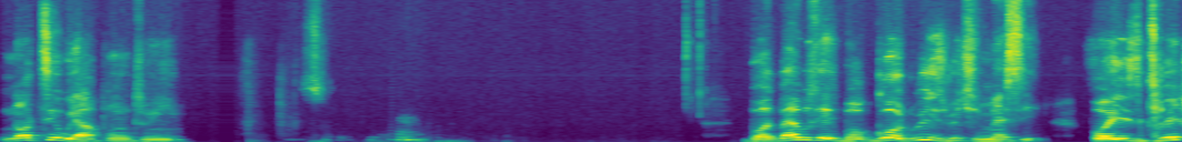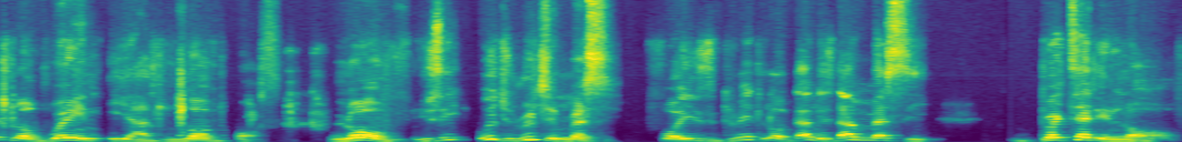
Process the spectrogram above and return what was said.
nothing will happen to him. But Bible says, but God, who is rich in mercy, for his great love, wherein he has loved us. Love, you see, which is rich in mercy, for his great love. That means that mercy birthed in love.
